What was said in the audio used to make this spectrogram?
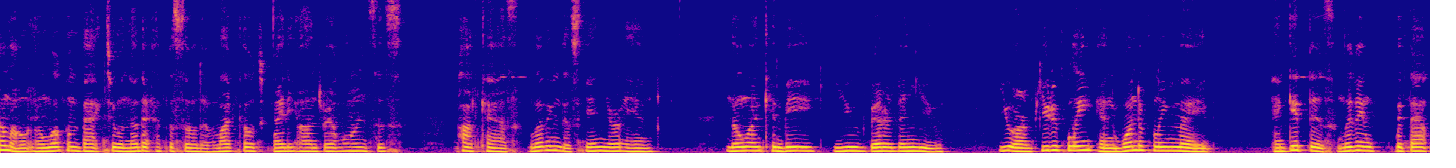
Hello, and welcome back to another episode of Life Coach Lady Andrea Lawrence's podcast, Loving the Skin You're In. No one can be you better than you. You are beautifully and wonderfully made. And get this, living without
